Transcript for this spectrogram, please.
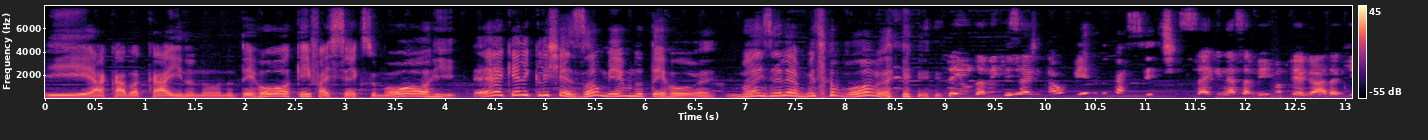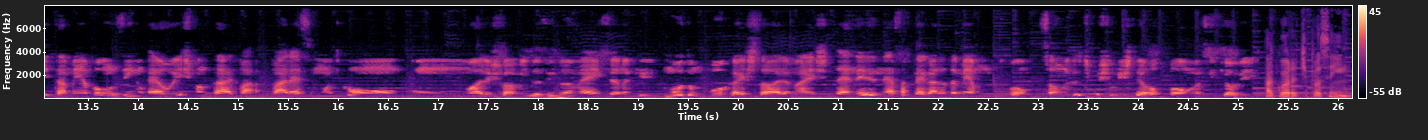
E acaba caindo no, no terror, quem faz sexo morre. É aquele clichêzão mesmo no terror, velho. Mas ele é muito bom, velho. Tem um também que segue ao medo do cacete. Segue nessa mesma pegada que também é bonzinho, é o ex-fantasma. Pa- Parece muito com, com olhos famintos assim também, sendo que muda um pouco a história, mas é nele- nessa pegada também é muito bom. São os últimos filmes de terror bom assim que eu vi. Agora, tipo assim,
